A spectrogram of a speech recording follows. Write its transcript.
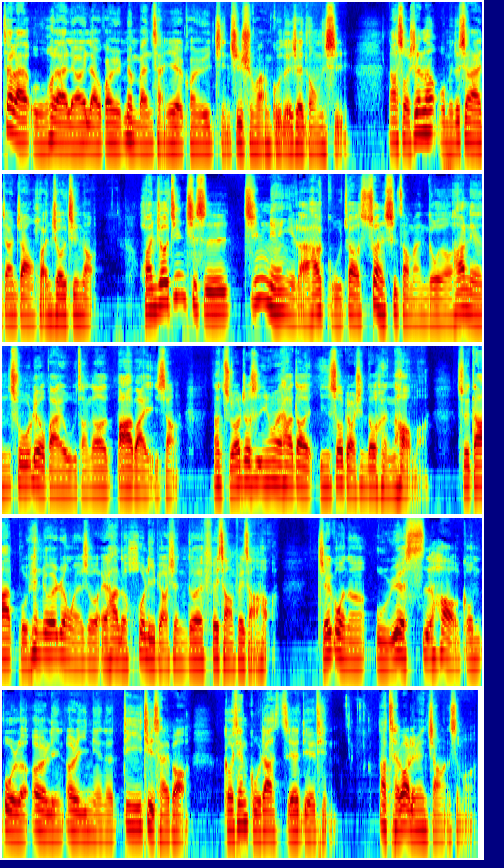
再来，我们会来聊一聊关于面板产业、关于景气循环股的一些东西。那首先呢，我们就先来讲讲环球金哦。环球金其实今年以来，它股价算是涨蛮多的，它年初六百五涨到八百以上。那主要就是因为它的营收表现都很好嘛，所以大家普遍就会认为说，哎，它的获利表现都会非常非常好。结果呢，五月四号公布了二零二一年的第一季财报，隔天股价直接跌停。那财报里面讲了什么？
